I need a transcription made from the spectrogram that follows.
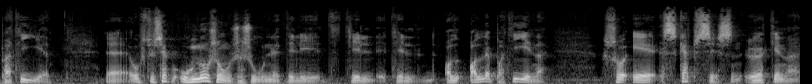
partiet. Eh, og Hvis du ser på ungdomsorganisasjonene til, til, til alle partiene, så er skepsisen økende.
